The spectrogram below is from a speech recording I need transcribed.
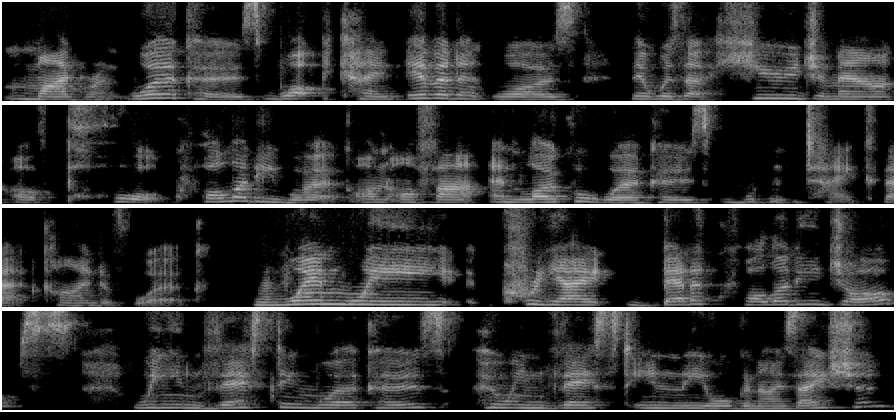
migrant workers, what became evident was there was a huge amount of poor quality work on offer, and local workers wouldn't take that kind of work when we create better quality jobs, we invest in workers who invest in the organisation,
